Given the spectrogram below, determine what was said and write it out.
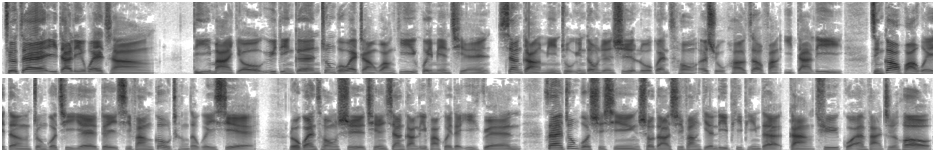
就在意大利外长迪马尤预定跟中国外长王毅会面前，香港民主运动人士罗冠聪二十五号造访意大利，警告华为等中国企业对西方构成的威胁。罗冠聪是前香港立法会的议员，在中国实行受到西方严厉批评的港区国安法之后，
